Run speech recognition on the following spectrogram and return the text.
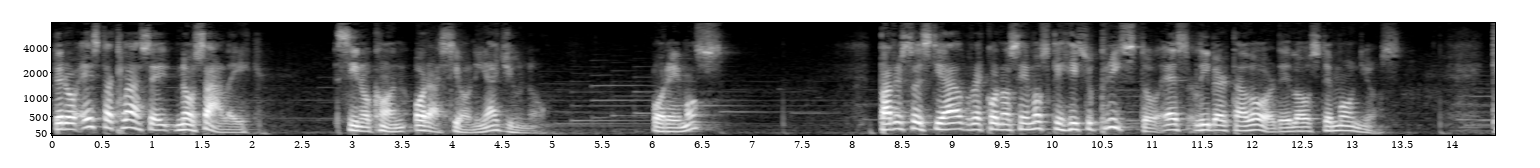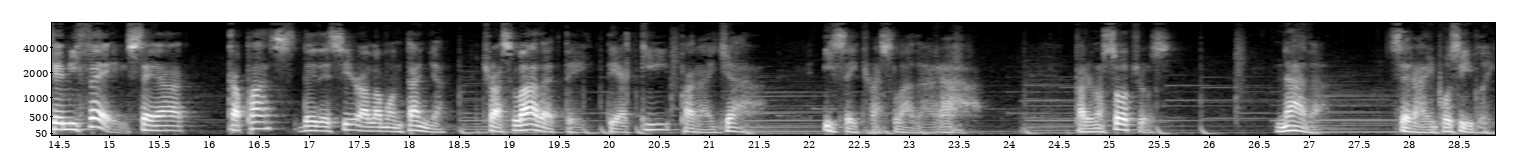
pero esta clase no sale sino con oración y ayuno. Oremos. Padre Celestial, reconocemos que Jesucristo es libertador de los demonios. Que mi fe sea capaz de decir a la montaña, trasládate de aquí para allá, y se trasladará. Para nosotros, nada será imposible.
